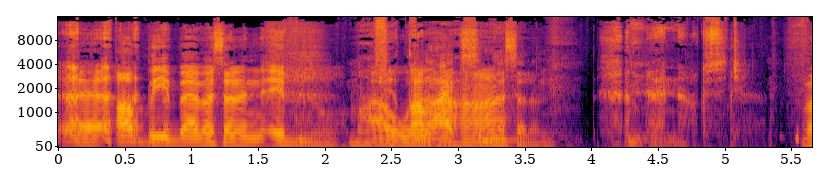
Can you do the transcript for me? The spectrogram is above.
آه، أب يبقى مثلا ابنه أو العكس؟ مثلا أمنع الأكسجين ف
